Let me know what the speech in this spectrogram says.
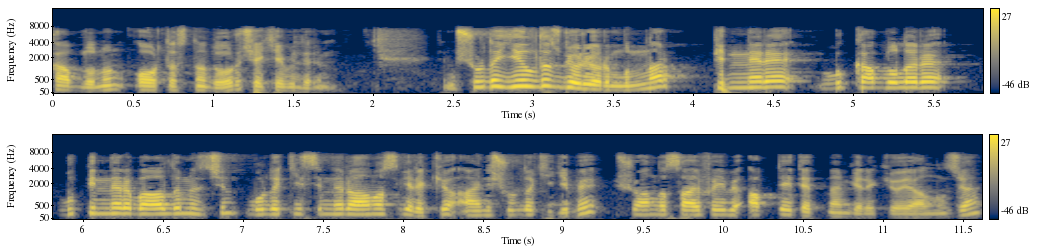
kablonun ortasına doğru çekebilirim. Şimdi şurada yıldız görüyorum bunlar. Pinlere bu kabloları bu pinlere bağladığımız için buradaki isimleri alması gerekiyor. Aynı şuradaki gibi. Şu anda sayfayı bir update etmem gerekiyor yalnızca.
